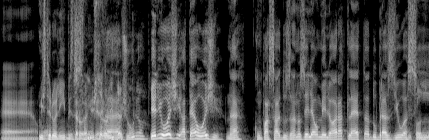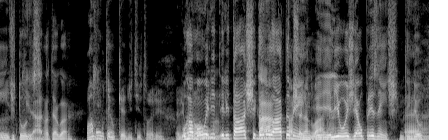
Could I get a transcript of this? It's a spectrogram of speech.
é, Mr. o- Olímpia. Mr. né? Olímpia É. Júnior. Ele hoje, até hoje, né? Com o passar dos anos, ele é o melhor atleta do Brasil, assim, todos. de todos, até agora. O Ramon tem o que de título ali? Ele o Ramon, ele, uma- ele tá chegando Tá, lá tá também. chegando lá, né? ele hoje é o presente, entendeu? É.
